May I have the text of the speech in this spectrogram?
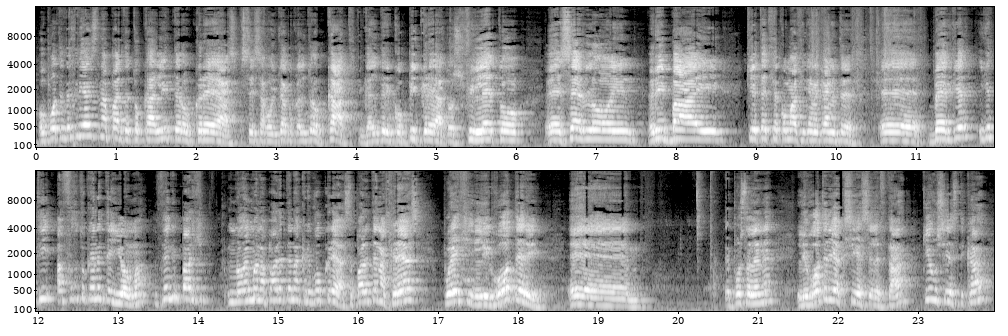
Οπότε δεν χρειάζεται να πάρετε το καλύτερο κρέας, σε εισαγωγικά το καλύτερο cut, την καλύτερη κοπή κρέατος, φιλέτο, ε, sirloin, ribeye και τέτοια κομμάτια για να κάνετε ε, burger. Γιατί αφού θα το κάνετε λιώμα, δεν υπάρχει νόημα να πάρετε ένα ακριβό κρέας. Θα πάρετε ένα κρέας που έχει λιγότερη. Ε, ε, πώς το λένε, λιγότερη αξία σε λεφτά και ουσιαστικά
